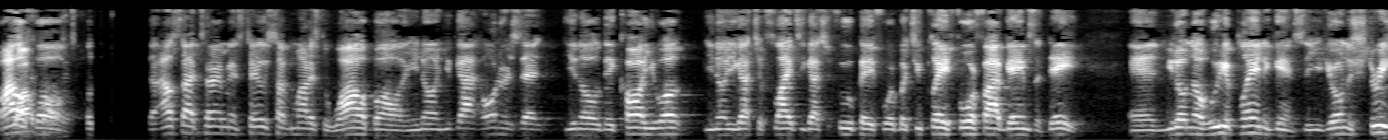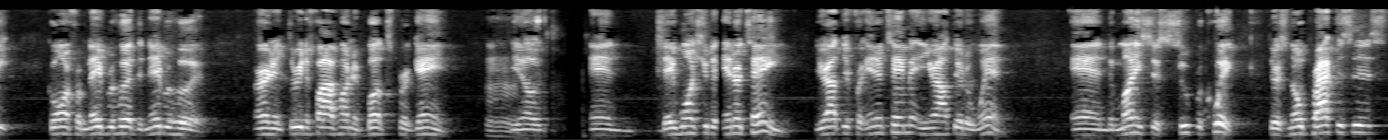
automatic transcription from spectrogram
wild, Wild ball. The outside tournaments Taylor's talking about is the wild ball, and you know, you got owners that you know they call you up. You know, you got your flights, you got your food paid for, but you play four or five games a day, and you don't know who you're playing against. So you're on the street, going from neighborhood to neighborhood, earning three to five hundred bucks per game. Mhm. You know, and they want you to entertain. You're out there for entertainment, and you're out there to win. And the money's just super quick. There's no practices.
